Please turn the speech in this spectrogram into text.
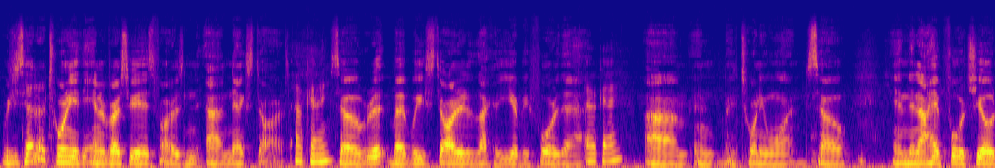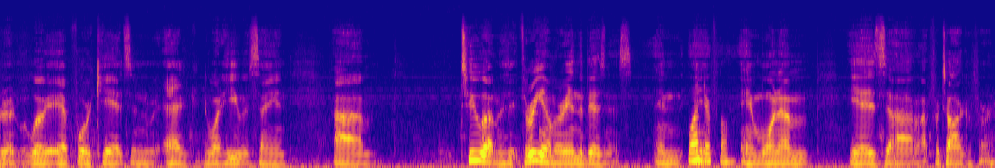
we just had our 20th anniversary as far as uh, Nexstar. Okay. So, but we started like a year before that, Okay. um, in 21. So, and then I have four children. Well, we have four kids, and add what he was saying, um, two of them, three of them are in the business, and Wonderful. And, and one of them is uh, a photographer.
